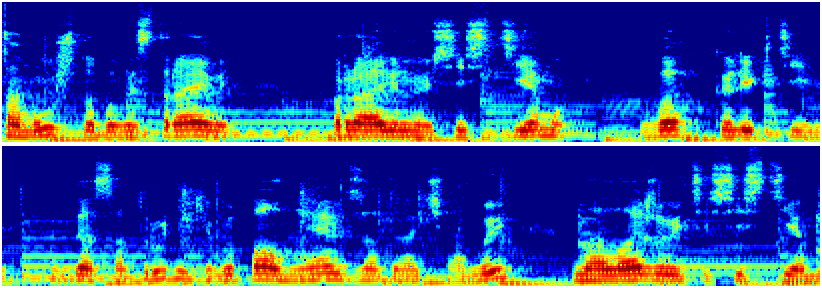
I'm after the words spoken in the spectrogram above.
тому, чтобы выстраивать правильную систему в коллективе, когда сотрудники выполняют задачи, а вы налаживаете систему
